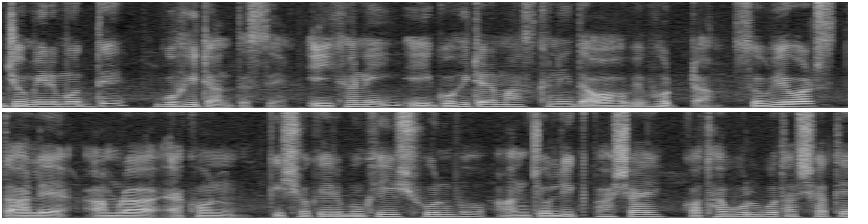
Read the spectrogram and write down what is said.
জমির মধ্যে গহি টানতেছে। এইখানেই এই গহিটার মাঝখানেই দেওয়া হবে ভুট্টা। সো ভিউয়ার্স তাহলে আমরা এখন কৃষকের মুখেই শুনব আঞ্চলিক ভাষায় কথা বলব তার সাথে।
